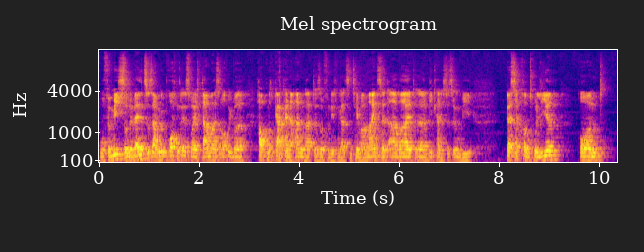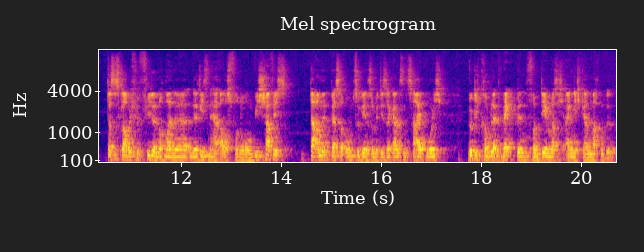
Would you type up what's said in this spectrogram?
wo für mich so eine Welt zusammengebrochen ist, weil ich damals auch überhaupt noch gar keine Ahnung hatte, so von diesem ganzen Thema Mindset-Arbeit, äh, wie kann ich das irgendwie besser kontrollieren. Und das ist, glaube ich, für viele nochmal eine, eine riesen Herausforderung. Wie schaffe ich es, damit besser umzugehen, so mit dieser ganzen Zeit, wo ich wirklich komplett weg bin von dem, was ich eigentlich gern machen will?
